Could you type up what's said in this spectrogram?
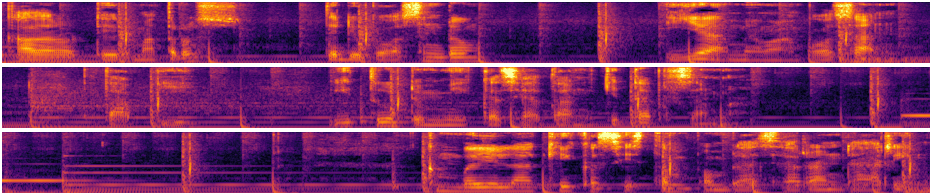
Kalau di rumah terus, jadi bosen dong. Iya, memang bosan, tetapi itu demi kesehatan kita bersama. Kembali lagi ke sistem pembelajaran daring.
